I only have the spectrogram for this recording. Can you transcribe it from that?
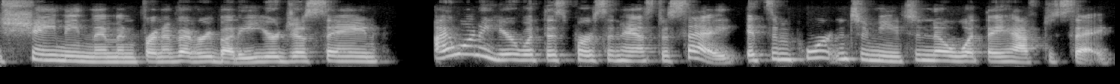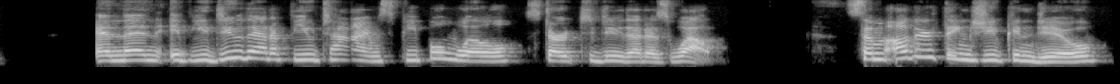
shaming them in front of everybody. You're just saying, I want to hear what this person has to say. It's important to me to know what they have to say. And then if you do that a few times, people will start to do that as well. Some other things you can do,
